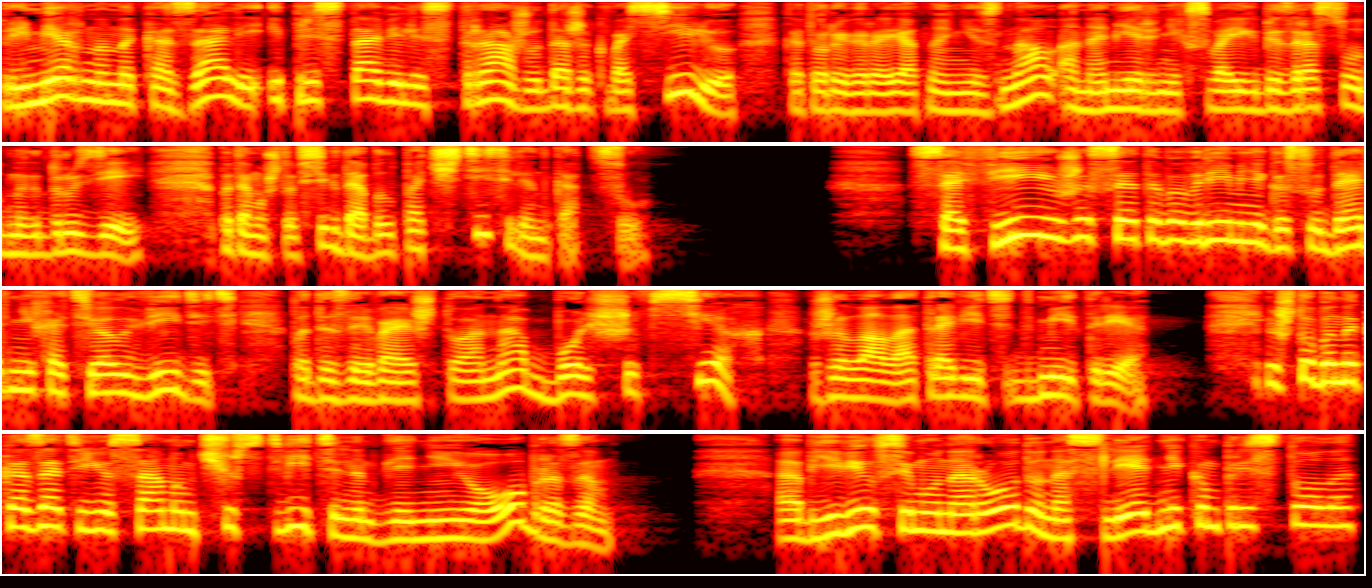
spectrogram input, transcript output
примерно наказали и приставили стражу даже к Василию, который, вероятно, не знал о намерениях своих безрассудных друзей, потому что всегда был почтителен к отцу. Софию же с этого времени государь не хотел видеть, подозревая, что она больше всех желала отравить Дмитрия, и чтобы наказать ее самым чувствительным для нее образом – объявил всему народу наследником престола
